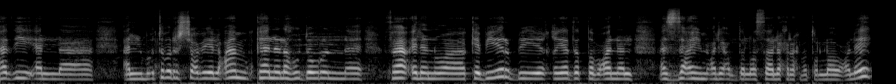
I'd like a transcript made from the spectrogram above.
هذه ال- المؤتمر الشعبي العام كان له دور فاعل وكبير بقيادة طبعا الزعيم علي عبد الله صالح رحمة الله عليه.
